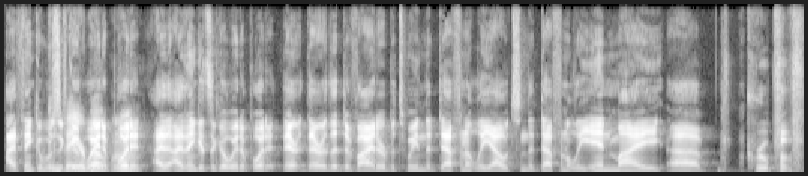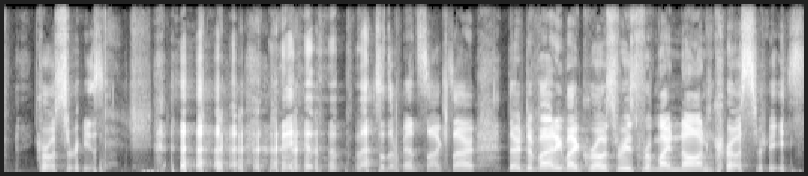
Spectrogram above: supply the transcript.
I think it was a good way to put Oh. it. I, I think it's a good way to put it. They're they're the divider between the definitely outs and the definitely in my uh, group of groceries. That's what the Red Sox are. They're dividing my groceries from my non-groceries.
